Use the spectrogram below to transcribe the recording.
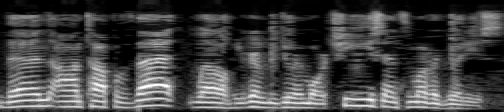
then on top of that, well, you're going to be doing more cheese and some other goodies.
